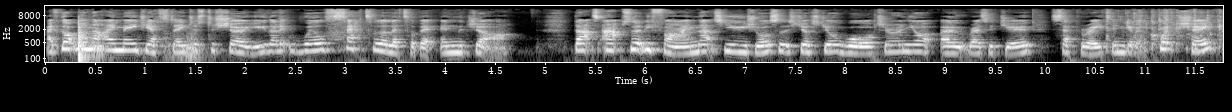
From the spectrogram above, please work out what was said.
I've got one that I made yesterday just to show you that it will settle a little bit in the jar. That's absolutely fine, that's usual, so it's just your water and your oat residue separating. Give it a quick shake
